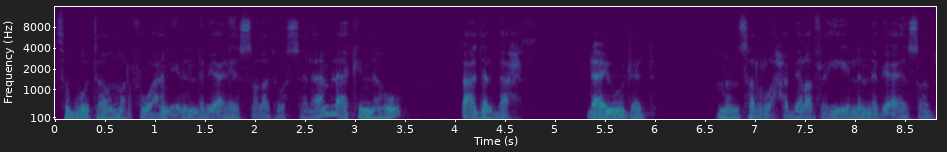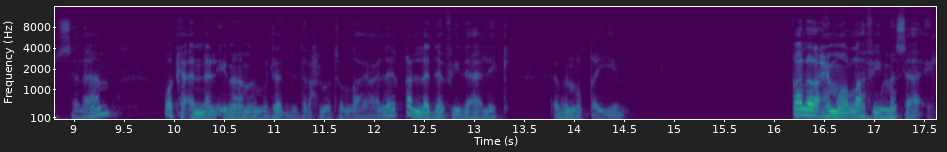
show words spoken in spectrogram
ثبوته مرفوعا إلى النبي عليه الصلاة والسلام لكنه بعد البحث لا يوجد من صرح برفعه إلى النبي عليه الصلاة والسلام وكأن الإمام المجدد رحمة الله عليه قلد في ذلك ابن القيم. قال رحمه الله في مسائل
